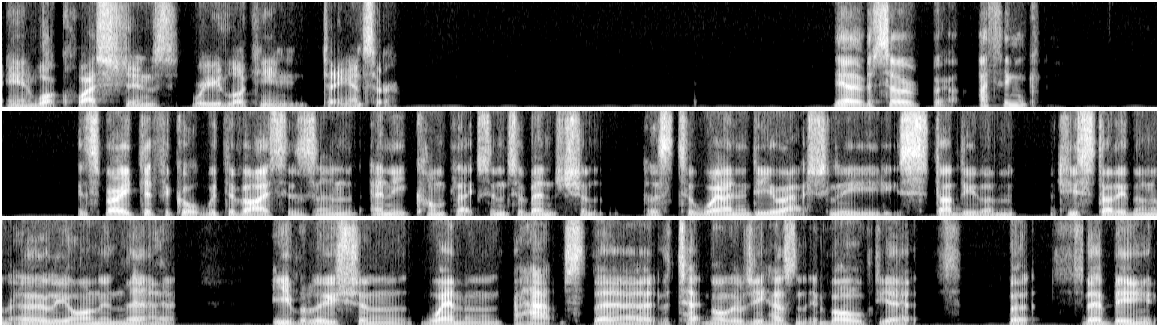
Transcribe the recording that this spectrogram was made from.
and what questions were you looking to answer? Yeah, so I think it's very difficult with devices and any complex intervention as to when do you actually study them? Do you study them early on in their evolution when perhaps the technology hasn't evolved yet, but they're being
